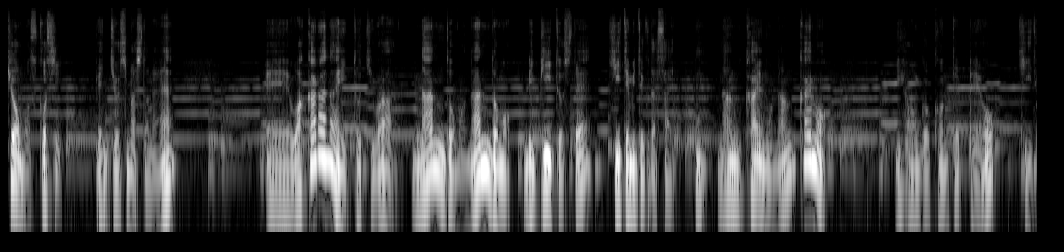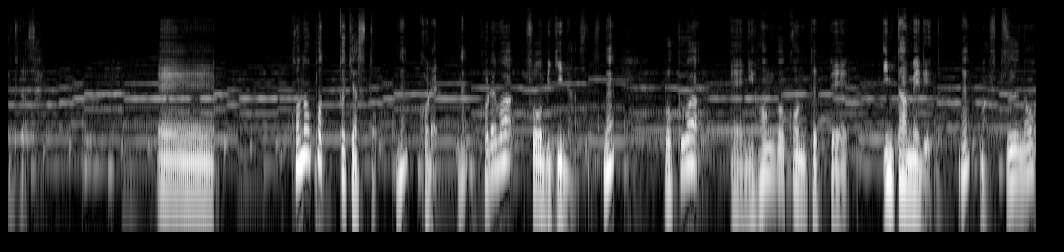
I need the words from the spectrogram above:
今日も少し勉強しましたね。えー、わからない時は何度も何度もリピートして聞いてみてください。ね、何回も何回も日本語コンテッペイを聞いてください。えー、このポッドキャスト、ね、これ、ね、これは for beginners ですね。僕は、えー、日本語コンテッペイインターメディエート、ねまあ、普通の、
